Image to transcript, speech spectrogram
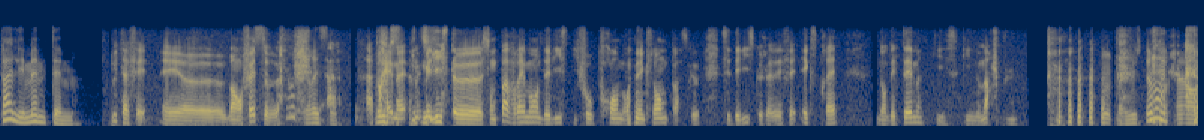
pas les mêmes thèmes. Tout à fait. Et euh, bah en fait, euh, Intéressant. après, Donc, ma- Titi- mes listes euh, sont pas vraiment des listes qu'il faut prendre en exemple parce que c'est des listes que j'avais fait exprès dans des thèmes qui, qui ne marchent plus. Bah, justement. alors,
